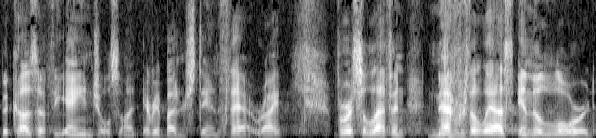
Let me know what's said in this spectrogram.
because of the angels. Uh, everybody understands that, right? Verse 11 Nevertheless, in the Lord,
